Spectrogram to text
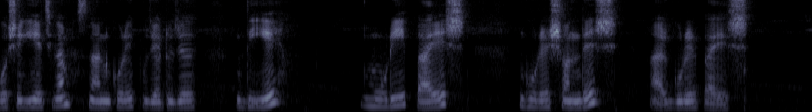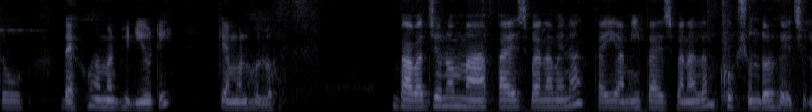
বসে গিয়েছিলাম, স্নান করে পূজা টুজা দিয়ে, মুড়ি, পায়েস, গুড়ের সন্দেশ আর গুড়ের পায়েস। তো দেখো আমার ভিডিওটি কেমন হলো। বাবার জন্য মা পায়েস বানাবে না তাই আমি পায়েস বানালাম খুব সুন্দর হয়েছিল।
